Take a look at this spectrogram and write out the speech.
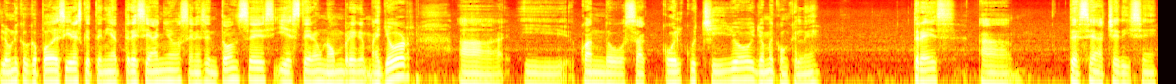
Lo único que puedo decir es que tenía 13 años en ese entonces y este era un hombre mayor. Ah, y cuando sacó el cuchillo yo me congelé. 3. Uh, TCH dice,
